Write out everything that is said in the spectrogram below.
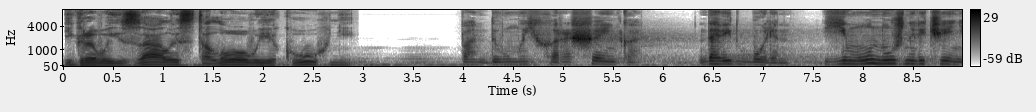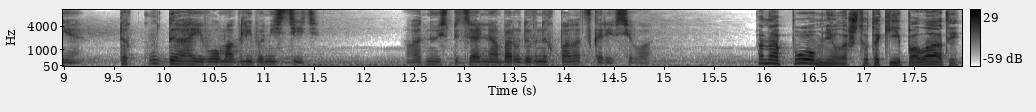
игровые залы, столовые, кухни. Подумай хорошенько. Давид болен. Ему нужно лечение. Так куда его могли поместить? В одну из специально оборудованных палат, скорее всего. Она помнила, что такие палаты,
